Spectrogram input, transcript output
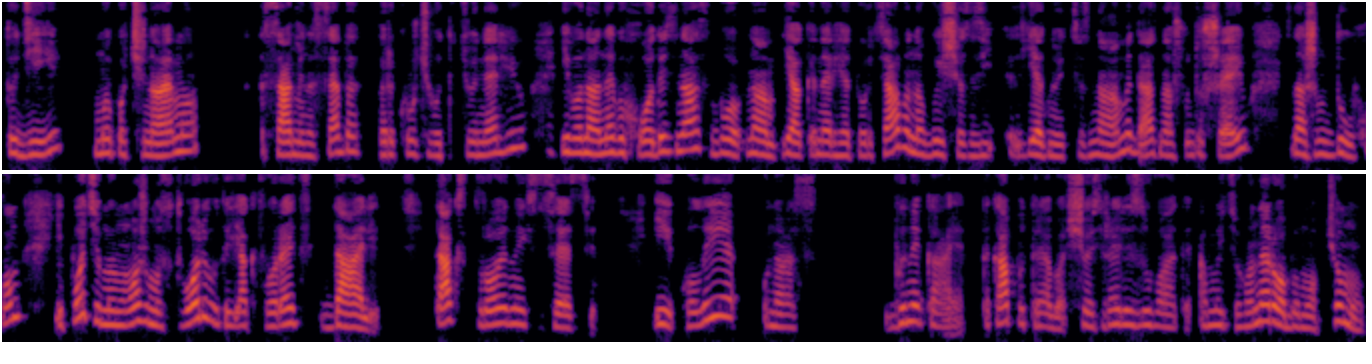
тоді ми починаємо самі на себе перекручувати цю енергію, і вона не виходить з нас, бо нам, як енергія творця, вона вище з'єднується з нами, да, з нашою душею, з нашим духом, і потім ми можемо створювати як творець далі. Так створений всесвіт. І коли у нас виникає така потреба щось реалізувати, а ми цього не робимо. Чому?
